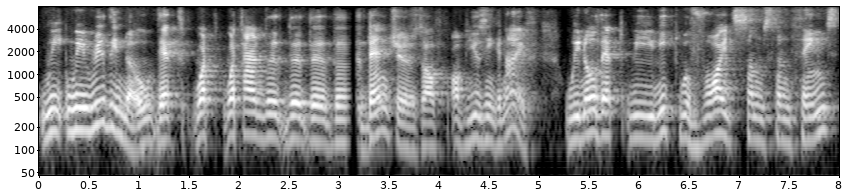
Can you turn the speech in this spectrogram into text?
We, we really know that what, what are the, the, the, the dangers of, of using a knife. We know that we need to avoid some, some things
